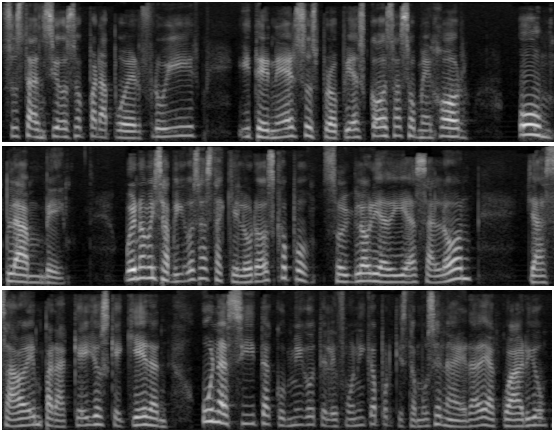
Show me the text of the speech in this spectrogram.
sustancioso para poder fluir y tener sus propias cosas o mejor, un plan B. Bueno, mis amigos, hasta aquí el horóscopo. Soy Gloria Díaz Salón. Ya saben, para aquellos que quieran una cita conmigo telefónica, porque estamos en la era de Acuario.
